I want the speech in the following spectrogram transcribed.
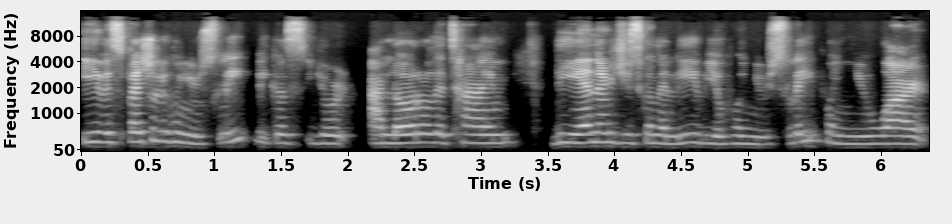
even especially when you sleep because you're a lot of the time the energy is going to leave you when you sleep when you are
